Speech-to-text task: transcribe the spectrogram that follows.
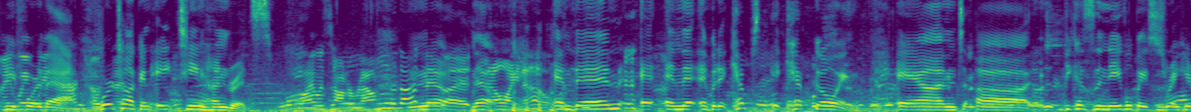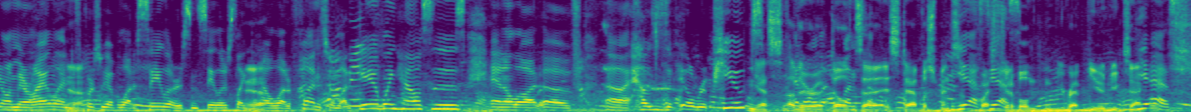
Way, way, before way that. back? We're talking 1800s. Well, I was not around for that, no, but no. now I know. and then, and, and then, but it kept it kept going, and uh, because the naval base is right here on Mare Island, Yeah. of course we have a lot of sailors, and sailors like to have a lot of fun. So a lot of gambling houses and a lot of uh, houses of ill repute. Yes, other all that fun adult uh, establishments Yes, of yes. questionable repute. Exactly. Yes,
